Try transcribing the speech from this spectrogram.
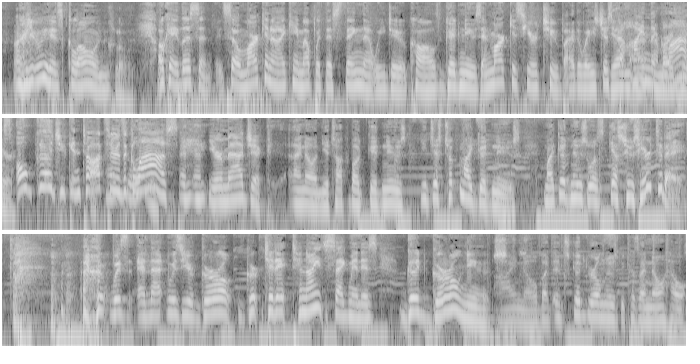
Are you his clone? Clone. Okay, listen. So Mark and I came up with this thing that we do called Good News, and Mark is here too. By the way, he's just Yeah, I'm- behind the I'm right glass. here. oh, good. You can talk through the glass. And- and- You're magic. I know, and you talk about good news. You just took my good news. My good news was guess who's here today? was and that was your girl. Gir, today tonight's segment is Good Girl News. I know, but it's good girl news because I know how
